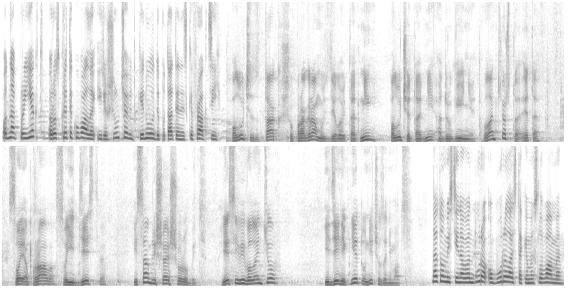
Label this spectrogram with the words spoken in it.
Однак проєкт розкритикували і рішуче відкинули депутати низки фракцій. Получится так, что программу сделают одни, получат одни, а другие нет. Волонтерство – это свое право, свои действия. И сам решаешь, что робить. Если вы волонтер, и денег нету, нечего заниматься. Натомість Інна Бандура обурилась такими словами.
